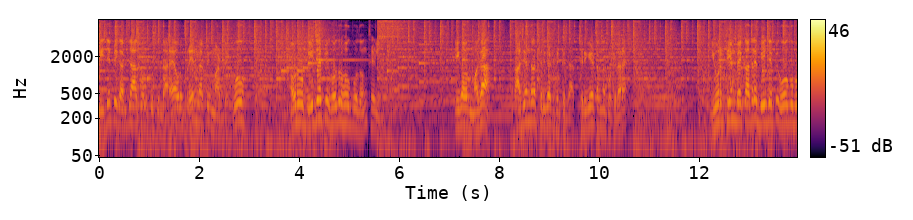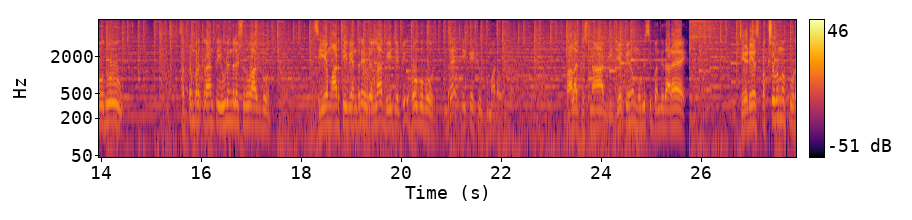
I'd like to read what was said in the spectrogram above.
ಬಿಜೆಪಿಗೆ ಅರ್ಜಿ ಹಾಕೊಂಡು ಕೂತಿದ್ದಾರೆ, ಅವರು ಬ್ರೈನ್ ಮ್ಯಾಪಿಂಗ್ ಮಾಡಬೇಕು. ಅವರು ಬಿಜೆಪಿಗೆ ಹೋದ್ರೂ ಹೋಗ್ಬೋದು ಅಂತ ಹೇಳಿದ್ರು. ಈಗ ಅವ್ರ ಮಗ ರಾಜೇಂದ್ರ ತಿರುಗೇಟ್ ಕಟ್ಟಿದ್ದಾರೆ, ತಿರುಗೇಟನ್ನು ಕೊಟ್ಟಿದ್ದಾರೆ. ಇವ್ರ ಟೀಮ್ ಬೇಕಾದ್ರೆ ಬಿಜೆಪಿಗೆ ಹೋಗಬಹುದು ಸೆಪ್ಟೆಂಬರ್ ಕ್ರಾಂತಿ ಇವರಿಂದಲೇ ಶುರು ಆಗ್ಬೋದು ಸಿ ಎಂ ಮಾಡ್ತೀವಿ ಅಂದ್ರೆ ಇವರೆಲ್ಲ ಬಿಜೆಪಿಗೆ ಹೋಗಬಹುದು ಅಂದ್ರೆ ಡಿ ಕೆ ಶಿವಕುಮಾರ್ ಅವರು ಬಾಲಕೃಷ್ಣ ಬಿಜೆಪಿನೂ ಮುಗಿಸಿ ಬಂದಿದ್ದಾರೆ. ಜೆ ಡಿ ಎಸ್ ಪಕ್ಷವನ್ನು ಕೂಡ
